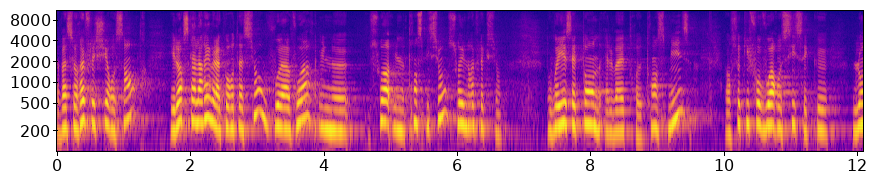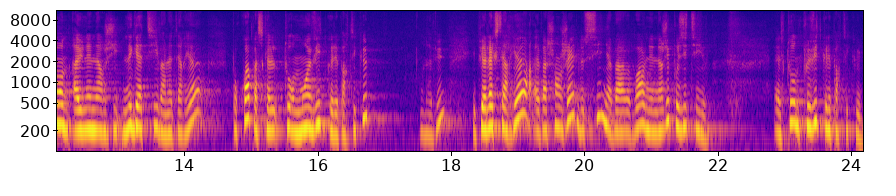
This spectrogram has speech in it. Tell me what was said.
Elle va se réfléchir au centre. Et lorsqu'elle arrive à la corotation, vous pouvez avoir une, soit une transmission, soit une réflexion vous voyez, cette onde, elle va être transmise. Alors ce qu'il faut voir aussi, c'est que l'onde a une énergie négative à l'intérieur. Pourquoi? Parce qu'elle tourne moins vite que les particules, on a vu. Et puis à l'extérieur, elle va changer de signe, elle va avoir une énergie positive. Elle tourne plus vite que les particules.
